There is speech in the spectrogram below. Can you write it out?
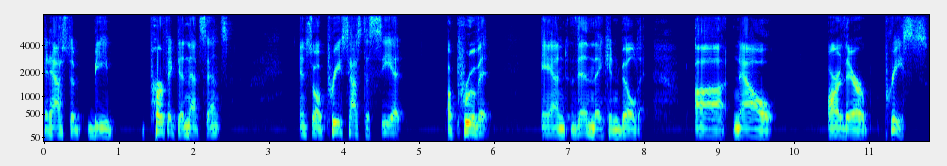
It has to be perfect in that sense, and so a priest has to see it, approve it, and then they can build it. Uh, now, are there priests?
